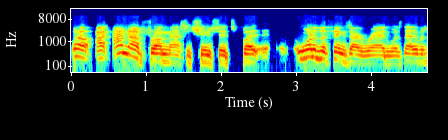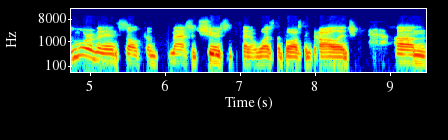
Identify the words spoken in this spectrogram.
Well, I, am not from Massachusetts, but one of the things I read was that it was more of an insult to Massachusetts than it was to Boston College. Um,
